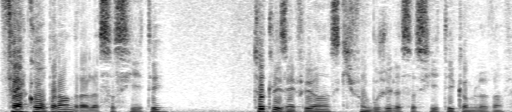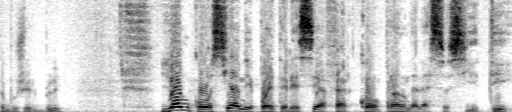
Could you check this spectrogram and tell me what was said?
faire comprendre à la société toutes les influences qui font bouger la société comme le vent fait bouger le blé? L'homme conscient n'est pas intéressé à faire comprendre à la société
